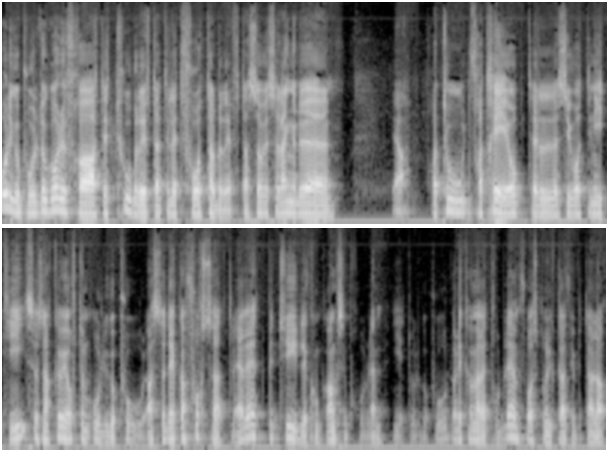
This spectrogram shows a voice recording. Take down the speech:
Oligopol, da går du fra at det er to bedrifter til et fåtall bedrifter. Så, så lenge du er ja, fra, to, fra tre opp til syv, åtte, ni, ti, så snakker vi ofte om oligopol. Altså Det kan fortsatt være et betydelig konkurranseproblem i et oligopol. Og det kan være et problem for oss brukere at vi betaler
